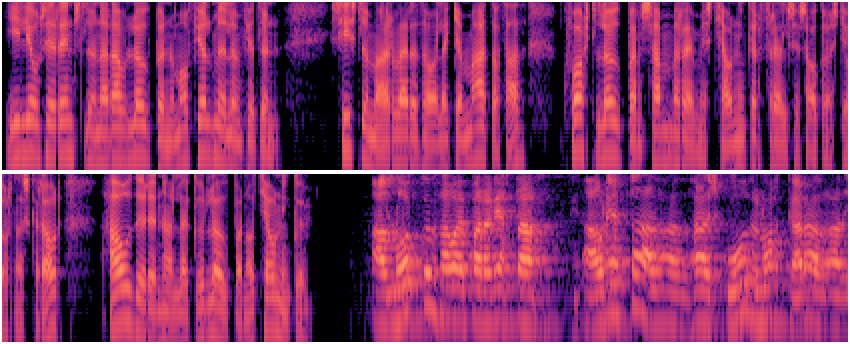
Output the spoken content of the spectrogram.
í ljósi reynslunar af lögbönnum á fjölmiðlumfjöllun. Síslumar verður þá að leggja mat á það hvort lögbann samræmist tjáningar frelsis ákveðan stjórnaskrár áður en hann leggur lögbann á tjáningu. Af lokum þá er bara rétt að árétta að, að það er skoðun okkar að, að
